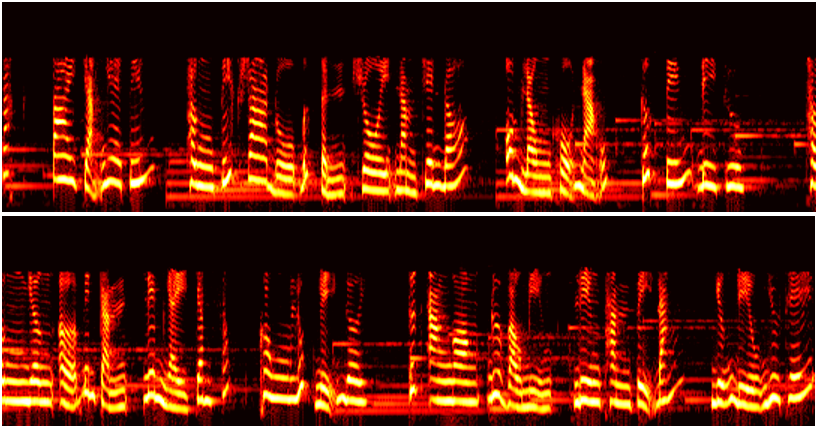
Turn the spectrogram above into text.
sắc, tai chẳng nghe tiếng. Thân tiết ra đồ bất tịnh rồi nằm trên đó, ôm lòng khổ não, cất tiếng đi thương. Thần nhân ở bên cạnh đêm ngày chăm sóc, không lúc nghỉ ngơi. Thức ăn ngon đưa vào miệng liền thành vị đắng. Những điều như thế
